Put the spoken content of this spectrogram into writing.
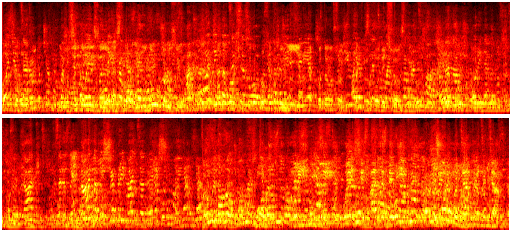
Потім ця робоча група пропонує вони пропонують. А потім ми все робимо. Ні, ну так тому що так виходить, що попрацювали. Вона нам говорить, де виносить. І За результатами ще приймається одне рішення. Ви 16 рік, ви ж центр Тетянка.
